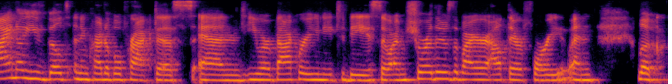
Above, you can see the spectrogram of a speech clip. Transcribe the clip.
I know you've built an incredible practice and you are back where you need to be. So I'm sure there's a buyer out there for you. And look,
